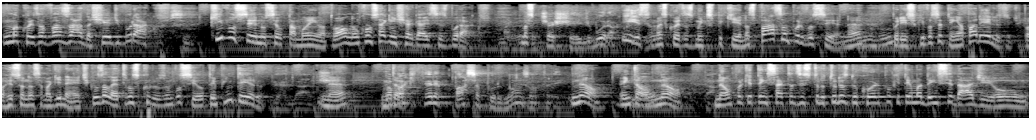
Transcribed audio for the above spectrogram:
uma coisa vazada, cheia de buracos. Que você, no seu tamanho atual, não consegue enxergar esses buracos. Mas, Mas a gente é cheio de buracos. isso, mas coisas muito pequenas passam por você, né? Por isso que você tem aparelhos, tipo a ressonância magnética, os elétrons cruzam você o tempo inteiro. Verdade. Né? Uma Então, bactéria passa por nós, Altair? não, então, não. Não, Tá. porque tem certas estruturas do corpo que tem uma densidade ou um,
